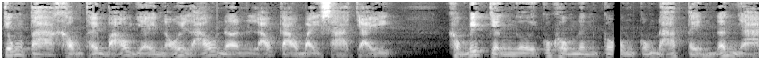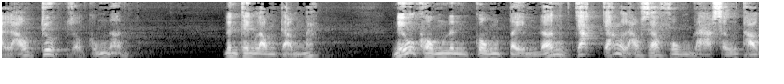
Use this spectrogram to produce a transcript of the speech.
chúng ta không thể bảo vệ nổi lão nên lão cao bay xa chạy. Không biết chừng người của khung ninh cung cũng đã tìm đến nhà lão trước rồi cũng nên. Đinh Thiên Long trợn mắt. Nếu khung ninh cung tìm đến, chắc chắn lão sẽ phun ra sự thật.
